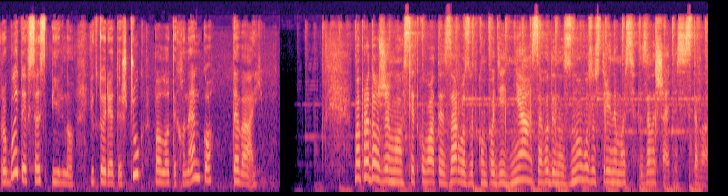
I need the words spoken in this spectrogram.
робити все спільно. Вікторія Тищук, Павло Тихоненко, ТВАЙ. Ми продовжуємо слідкувати за розвитком подій дня. За годину знову зустрінемось. Залишайтесь з ТВА.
